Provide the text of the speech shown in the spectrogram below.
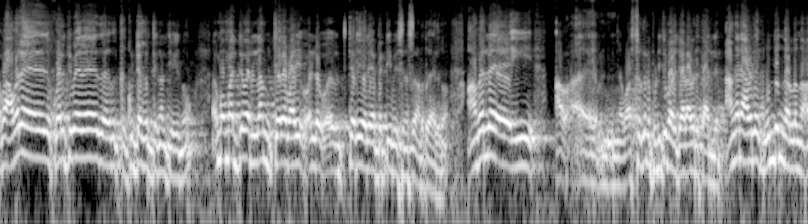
അപ്പോൾ അവരെ കുറച്ച് പേരെ കുറ്റകൃത്യങ്ങൾ ചെയ്യുന്നു. അപ്പോൾ മറ്റവരെല്ലാം ചില വഴി ചെറിയ ചെറിയ പറ്റി ബിസിനസ് നടത്തുമായിരുന്നു അവരെ ഈ വസ്തുക്കൾ പിടിച്ചു പറിച്ചാൽ അവർ തല്ലും. അങ്ങനെ അവരെ കുന്തും തള്ളുന്ന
